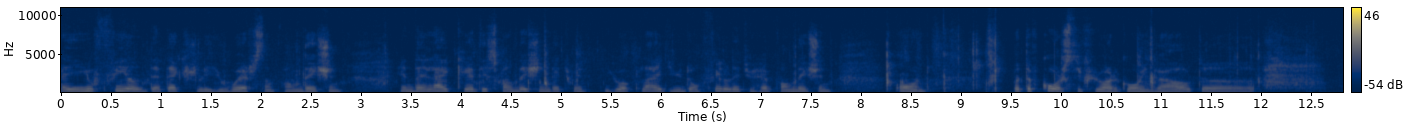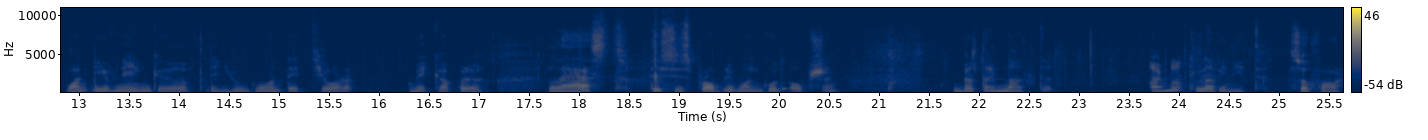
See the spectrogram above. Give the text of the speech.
I, you feel that actually you wear some foundation. And I like uh, this foundation that when you apply it you don't feel that you have foundation on. But of course if you are going out uh, one evening uh, and you want that your makeup uh, last this is probably one good option. But I'm not I'm not loving it so far.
